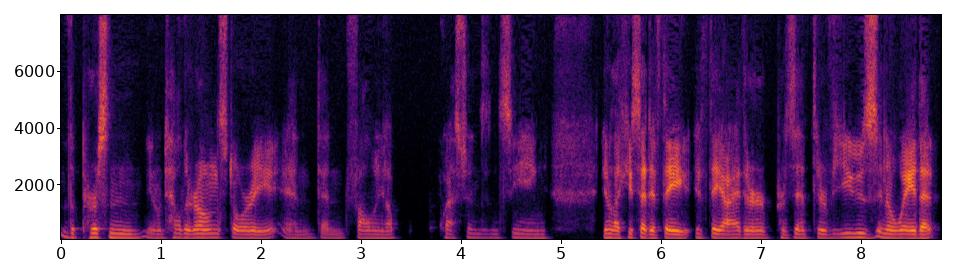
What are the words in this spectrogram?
the person you know tell their own story and then following up questions and seeing you know like you said if they if they either present their views in a way that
